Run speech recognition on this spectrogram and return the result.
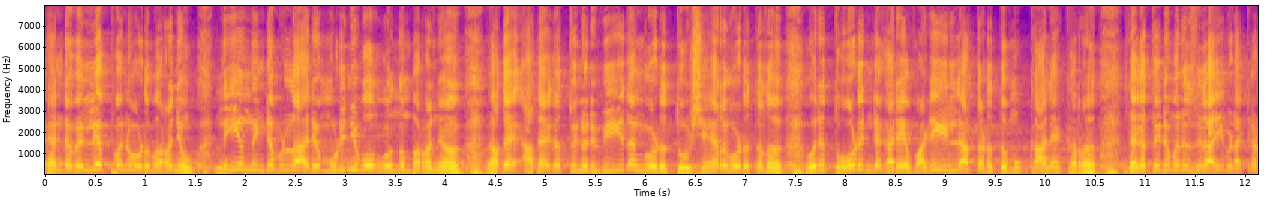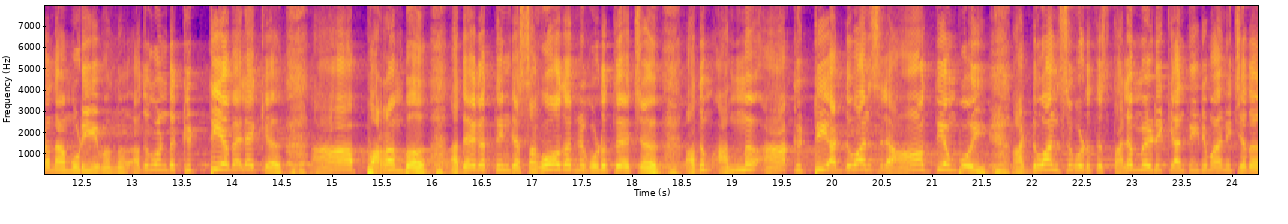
എന്റെ വല്യപ്പനോട് പറഞ്ഞു നീയും നിന്റെ പിള്ളേരും മുടിഞ്ഞു പോകുമെന്നും പറഞ്ഞ്. അതെ അദ്ദേഹത്തിനൊരു വീതം കൊടുത്തു ഷെയർ കൊടുത്തത് ഒരു തോടിന്റെ കരയെ വഴിയില്ലാത്തടത്ത് മുക്കാലേക്കർ അദ്ദേഹത്തിന് മനസ്സിലായി ഇവിടെ കിടന്നാൽ മുടിയുമെന്ന്. അതുകൊണ്ട് കിട്ടിയ വിലയ്ക്ക് ആ പറമ്പ് അദ്ദേഹത്തിന്റെ സഹോദരന് കൊടുത്തേച്ച് അതും അന്ന് ആ കിട്ടിയ അഡ്വാൻസിൽ ആദ്യം പോയി അഡ്വാൻസ് കൊടുത്ത് സ്ഥലം മേടിക്കാൻ തീരുമാനിച്ചത്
